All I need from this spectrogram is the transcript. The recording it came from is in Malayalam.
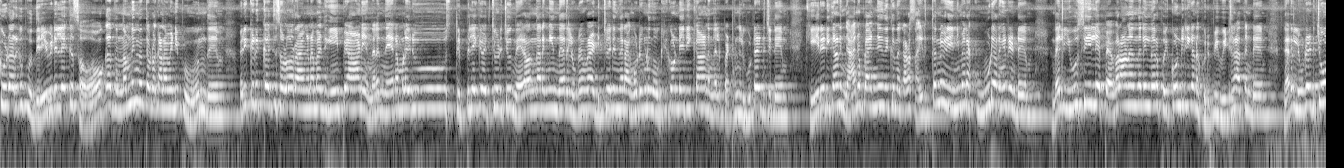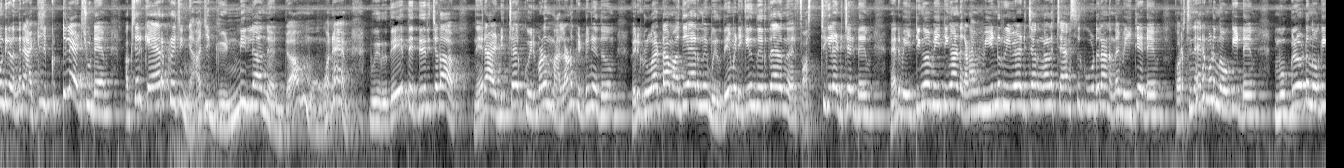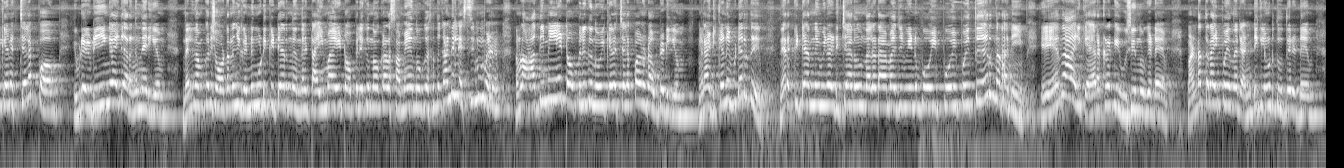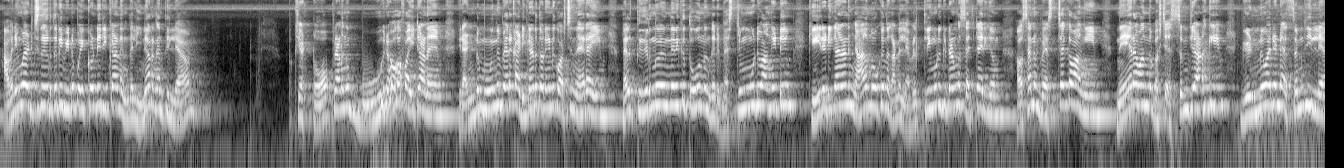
കൂടാർക്ക് പുതിരി വീട്ടിലേക്ക് സ്വാഗതം. നമ്മൾ ഇന്നത്തെ ഇവിടെ കാണാൻ വേണ്ടി പോകുന്നത്. ഒരു കിടക്കാച്ച് സോളോ റാങ്ങണ മാച്ച് ഗീപ്പാണ് എന്നാലും നേരെ നമ്മളൊരു സ്ട്രിപ്പിലേക്ക് വെച്ച് പിടിച്ചു. നേരെ വന്നിറങ്ങി നേരെ ലൂട്ടർ അടിച്ചു വരും. നേരെ അങ്ങോട്ടും ഇങ്ങോട്ട് നോക്കിക്കൊണ്ടിരിക്കുകയാണ് എന്നാലും പെട്ടെന്ന് ലൂട്ട് അടിച്ചിട്ട് കീരടിക്കാണ് ഞാനും പ്ലാൻ ചെയ്ത് നിൽക്കുന്നത് കാരണം സൈഡിൽ തന്നെ ഒരു എനിമേരെ കൂടി ഇറങ്ങിയിട്ടുണ്ട്. എന്തായാലും യൂസ് ചെയ്യില്ലേ? പെവറാണ് എന്നാലും നേരെ പോയിക്കൊണ്ടിരിക്കുകയാണ്. കുരുപ്പി വീട്ടിനകത്തുണ്ട്. നേരെ ലൂട്ട് അടിച്ചുകൊണ്ടിരിക്കണം നേരെ അടിച്ച് കിട്ടില്ല അടിച്ചുവിട്ടേം പക്ഷെ ഒരു ക്യാരക്ടർ വെച്ച് ഞാൻ ഗണ്ണില്ല എന്ന് എന്റെ മോനെ വെറുതെ തെറ്റിദ്ധരിച്ചടാ. നേരെ അടിച്ച കുരുപണം നല്ലോണം കിട്ടും ചെയ്തും. ഒരു ഗ്ലൂ ആട്ടാ മതിയായിരുന്നു. വെറുതെ മെഡിക്കലും തീർത്തായിരുന്നു. ഫസ്റ്റ് കിൽ അടിച്ചിട്ട് നേരെ വെയിറ്റിങ്ങോ വെയിറ്റിംഗ് ആണ്. കാരണം വീണ്ടും റിവ്യൂ അടിച്ചിറങ്ങാനുള്ള ചാൻസ് കൂടുതലാണ്. എന്നാൽ വെയിറ്റ് ചെയ്യട്ടെ. കുറച്ച് നേരം കൂടി നോക്കിയിട്ട് മുകളിലോട്ട് നോക്കിക്കഴിഞ്ഞാൽ ചിലപ്പോൾ ഇവിടെ എവിടെയെങ്കിലും ആയിട്ട് ഇറങ്ങുന്നതായിരിക്കും. എന്നാലും നമുക്കൊരു ഷോർട്ട് റേഞ്ച് ഗണ്ണും കൂടി കിട്ടിയായിരുന്നു. എന്നാലും ടൈമായി ടോപ്പിലേക്ക് നോക്കാനുള്ള സമയം നോക്കുക. അത് കണ്ടില്ല? സിമ്പിൾ നമ്മൾ ആദ്യമേ ടോപ്പിലേക്ക് നോക്കിക്കഴിഞ്ഞാൽ ചിലപ്പോൾ അവന് ഡൗട്ട് അടിക്കും. അങ്ങനെ അടിക്കാണ്ട് വിടരുത്. നേരെ കിട്ടിയായിരുന്നു വീണ്ടും അടിച്ചായിരുന്നു. നല്ല ഡാമേജ് വീണ്ടും പോയി പോയി പോയി തീർന്നടാ നീ. ഏതായിരിക്കും? ഒരു യൂസ് ചെയ്ത് നോക്കട്ടെ. മണ്ടത്തരായി പോയി എന്നാൽ രണ്ട് കിലോ കൂടി അവനും കൂടെ അടിച്ച് തീർത്തിട്ട് വീണ്ടും പോയിക്കൊണ്ടിരിക്കുകയാണ്. എന്തായാലും ഇനി ഇറങ്ങത്തില്ല. പക്ഷേ ടോപ്പിലാണെങ്കിൽ ഭൂരോഗ ഫൈറ്റാണ്. രണ്ട് മൂന്ന് പേരൊക്കെ അടിക്കാണ്ട് തുടങ്ങിയിട്ട് കുറച്ച് നേരമായി എന്നാലും തീർന്നു എന്ന് എനിക്ക് തോന്നുന്നുണ്ട്. ഒരു വെസ്റ്റും കൂടി വാങ്ങിയിട്ട് കീഴടിക്കാനാണ് ഞാൻ നോക്കുന്നത്. കാരണം ലെവൽ ത്രീയും കൂടി കിട്ടണമെങ്കിൽ സെറ്റായിരിക്കും അവസാനം വെസ്റ്റൊക്കെ വാങ്ങി. നേരെ വന്നു പക്ഷേ എസ് എം ജി ആണെങ്കിൽ ഗണ്ണ് വരേണ്ട എസ് എം ജി ഇല്ല.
